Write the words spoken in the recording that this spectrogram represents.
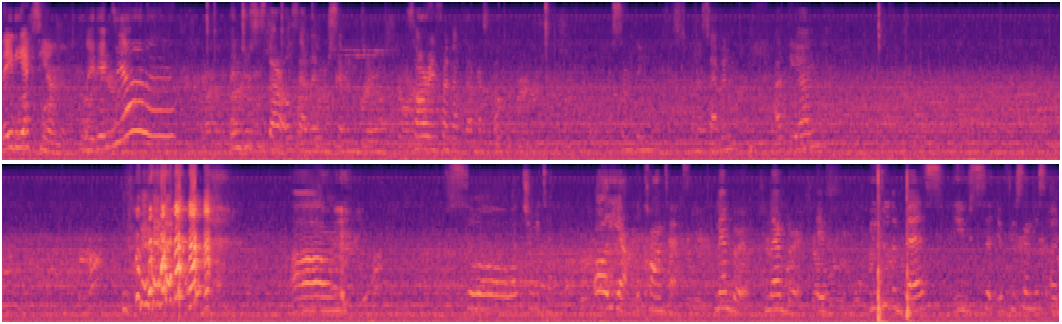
Lady Exiana. Lady Exiana. And Juicy Star 07 or 70. Sorry if I got that um, so what should we talk about? Oh yeah, the contest. Remember, remember, if you do the best, you s- if you send us a,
